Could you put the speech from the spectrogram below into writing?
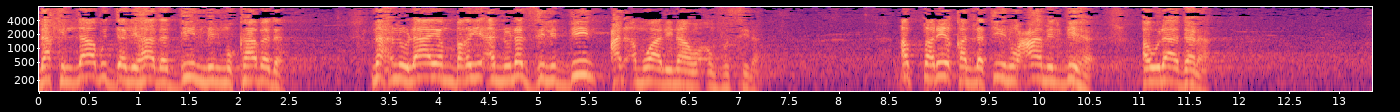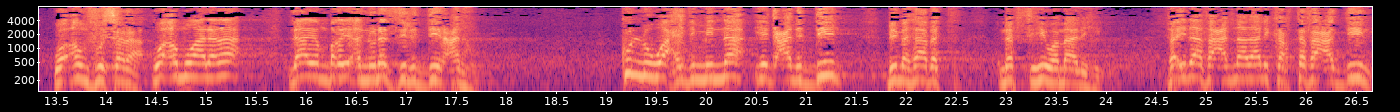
لكن لا بد لهذا الدين من مكابدة. نحن لا ينبغي أن ننزل الدين عن أموالنا وأنفسنا. الطريقة التي نعامل بها أولادنا وأنفسنا وأموالنا لا ينبغي أن ننزل الدين عنهم. كل واحد منا يجعل الدين بمثابة نفسه وماله. فإذا فعلنا ذلك ارتفع الدين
